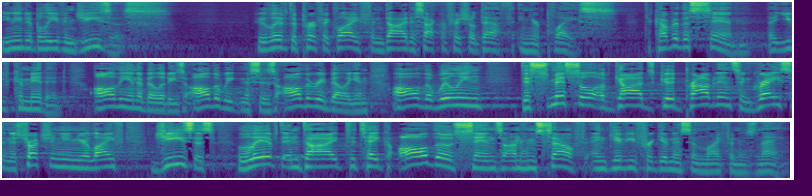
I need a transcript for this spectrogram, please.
You need to believe in Jesus, who lived a perfect life and died a sacrificial death in your place to cover the sin that you've committed, all the inabilities, all the weaknesses, all the rebellion, all the willing dismissal of God's good providence and grace and instruction in your life, Jesus lived and died to take all those sins on himself and give you forgiveness and life in his name.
